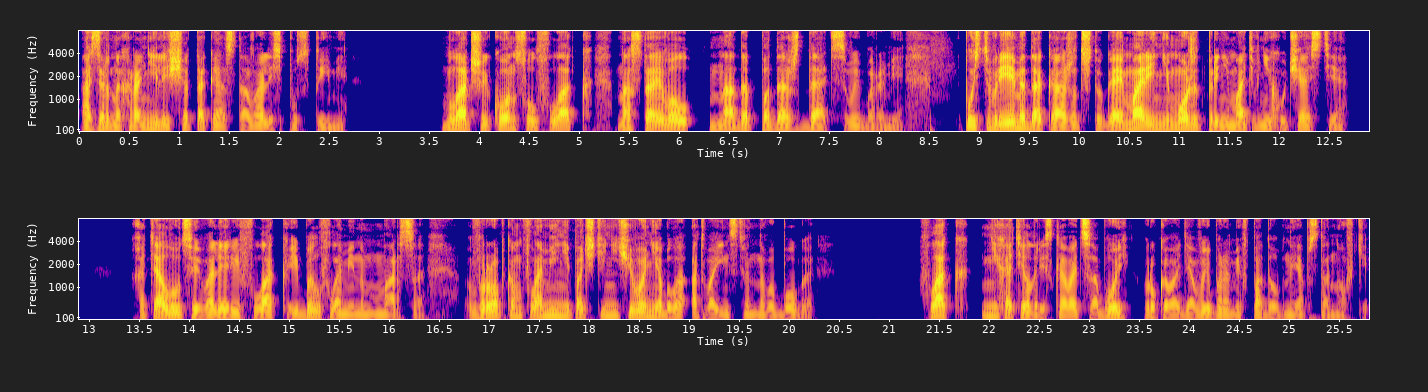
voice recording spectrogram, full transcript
а зернохранилища так и оставались пустыми. Младший консул Флаг настаивал, надо подождать с выборами. Пусть время докажет, что Гаймарий не может принимать в них участие. Хотя Луций Валерий Флаг и был фламином Марса, в робком фламине почти ничего не было от воинственного бога. Флаг не хотел рисковать собой, руководя выборами в подобной обстановке.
